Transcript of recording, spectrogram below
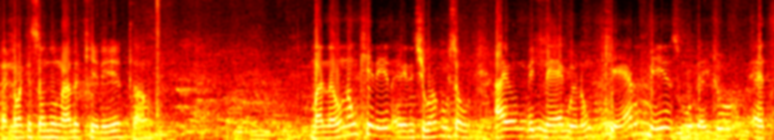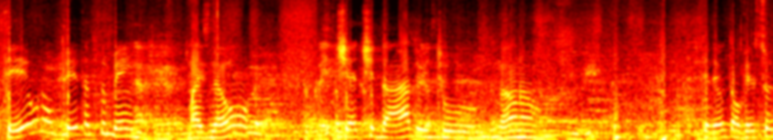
é aquela questão do nada querer e tal. Mas não não querer, ele chegou na conclusão, ah, eu me nego, eu não quero mesmo. Daí tu é ter ou não ter, tá tudo bem. Mas não é te dado e tu. Não, não. Entendeu? Talvez tu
